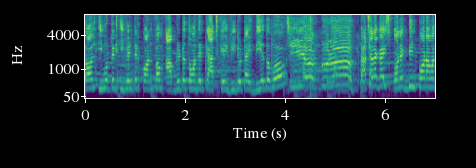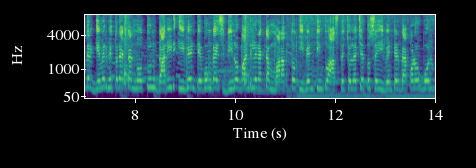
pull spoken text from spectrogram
লল ইমোটের ইভেন্টের কনফার্ম আপডেটও তোমাদেরকে আজকে এই ভিডিওটাই দিয়ে দেবো। তাছাড়া গাইস অনেকদিন পর আমাদের গেমের ভেতরে একটা নতুন গাড়ির ইভেন্ট এবং গাইস ডিনো বান্ডিলের একটা মারাত্মক ইভেন্ট কিন্তু আসতে চলেছে তো সেই ইভেন্টের ব্যাপারেও বলব।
